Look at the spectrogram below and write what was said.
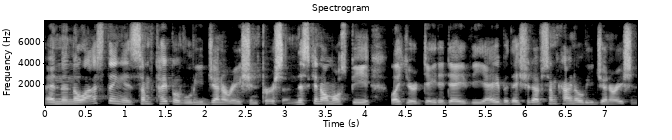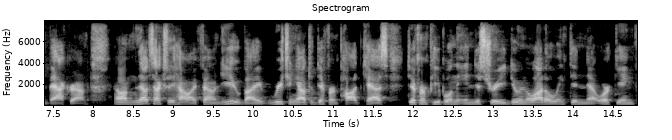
And then the last thing is some type of lead generation person. This can almost be like your day to day VA, but they should have some kind of lead generation background. Um, that's actually how I found you by reaching out to different podcasts, different people in the industry, doing a lot of LinkedIn networking,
